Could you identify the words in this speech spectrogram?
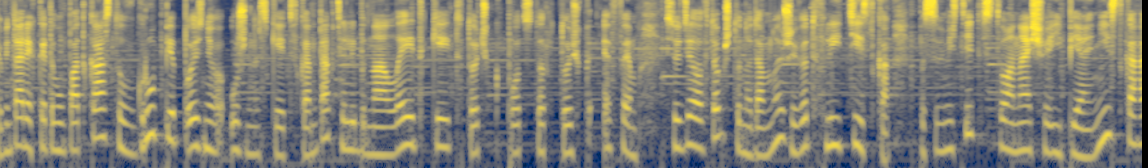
комментариях к этому подкасту, подкасту в группе позднего ужина с ВКонтакте, либо на latekate.podster.fm. Все дело в том, что надо мной живет флейтистка. По совместительству она еще и пианистка,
